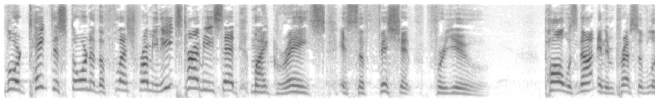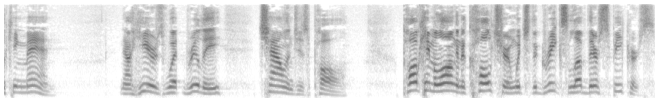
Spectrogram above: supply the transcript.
Lord, take this thorn of the flesh from me. And each time he said, My grace is sufficient for you. Paul was not an impressive looking man. Now, here's what really challenges Paul. Paul came along in a culture in which the Greeks loved their speakers.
